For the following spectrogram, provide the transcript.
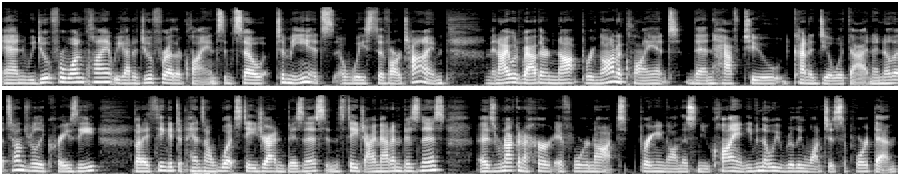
And we do it for one client, we got to do it for other clients. And so to me, it's a waste of our time. And I would rather not bring on a client than have to kind of deal with that. And I know that sounds really crazy, but I think it depends on what stage you're at in business. And the stage I'm at in business is we're not going to hurt if we're not bringing on this new client, even though we really want to support them.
